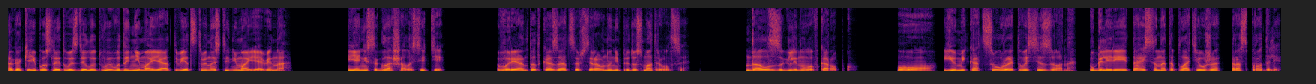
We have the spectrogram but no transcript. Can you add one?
А какие после этого сделают выводы, не моя ответственность и не моя вина. Я не соглашалась идти. Вариант отказаться все равно не предусматривался. Дал заглянула в коробку. О, Юми Кацура этого сезона. В галерее Тайсон это платье уже распродали.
